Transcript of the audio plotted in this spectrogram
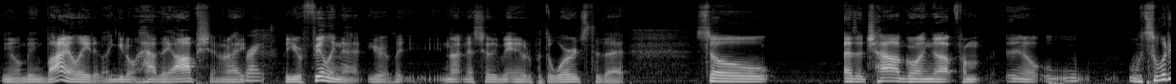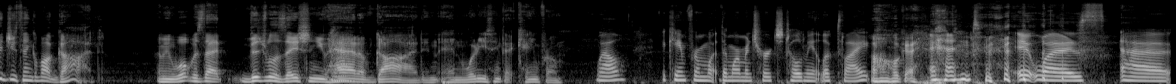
you know, being violated. Like you don't have the option, right? Right. But you're feeling that you're, but not necessarily being able to put the words to that. So, as a child growing up, from you know, so what did you think about God? I mean, what was that visualization you had of God, and, and where do you think that came from? Well, it came from what the Mormon church told me it looked like. Oh, okay. and it was uh,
